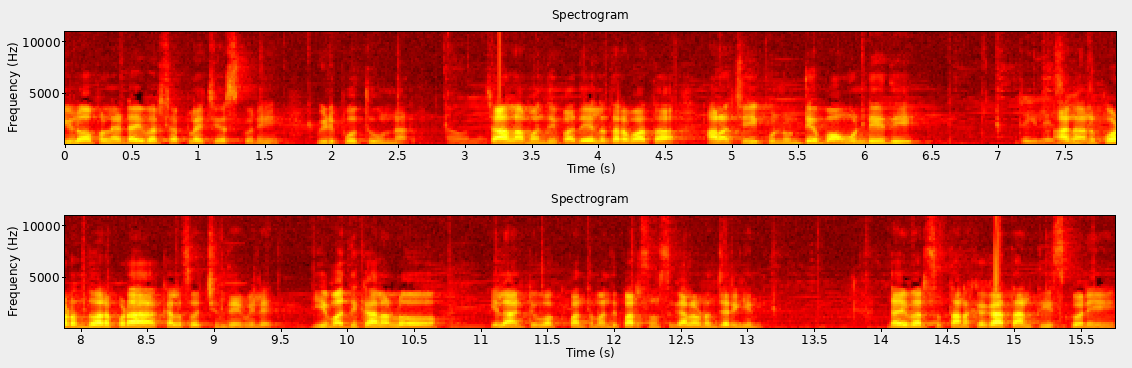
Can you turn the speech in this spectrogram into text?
ఈ లోపలనే డైవర్స్ అప్లై చేసుకొని విడిపోతూ ఉన్నారు. చాలామంది పదేళ్ళ తర్వాత అలా చేయకుండా ఉంటే బాగుండేది? అని అనుకోవడం ద్వారా కూడా కలిసి వచ్చింది ఏమీ లేదు. ఈ మధ్యకాలంలో ఇలాంటి ఒక కొంతమంది పర్సన్స్ కలవడం జరిగింది. డైవర్స్ తనకగా తాను తీసుకొని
